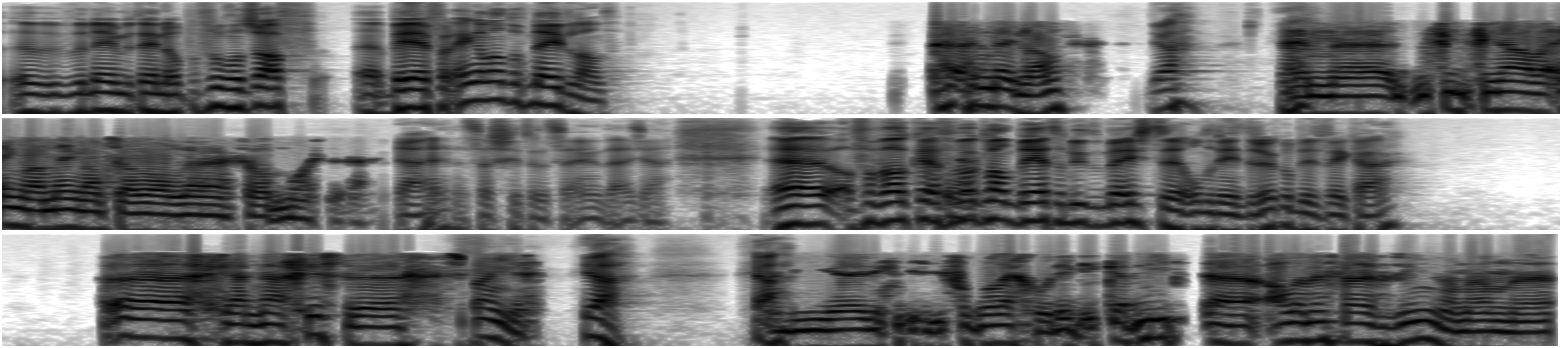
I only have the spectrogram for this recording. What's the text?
eh, we nemen meteen op, we vroegen ons af, eh, ben jij voor Engeland of Nederland? Eh, Nederland. Ja. Ja. En de fi- finale Engeland-Nederland zou wel zou het mooiste zijn. Ja, hè, dat zou schitterend zijn inderdaad, ja. Van, welke, van welk land ben jij tot nu toe het meest onder de indruk op dit WK? Ja, na gisteren Spanje. Ja, Ja. Die, die, die vond ik wel echt goed. Ik, ik heb niet alle wedstrijden gezien, want dan, eh,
